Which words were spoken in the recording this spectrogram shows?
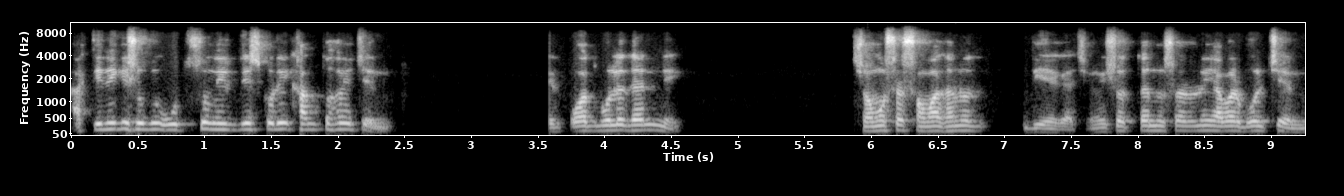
আর তিনি কি শুধু উৎস নির্দেশ করেই ক্ষান্ত হয়েছেন? এর পথ বলে দেননি। সমস্যার সমাধানও দিয়ে গেছেন। ওই সত্যানুসরণেই আবার বলছেন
